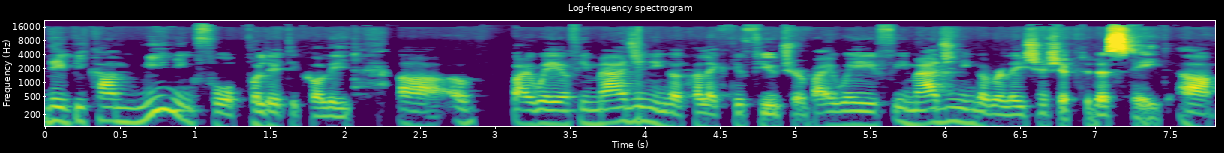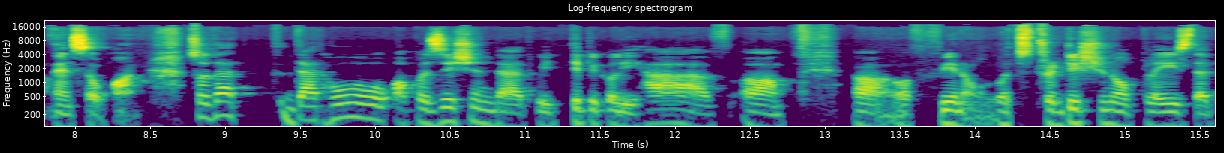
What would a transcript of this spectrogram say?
they become meaningful politically. Uh, by way of imagining a collective future, by way of imagining a relationship to the state, uh, and so on. So that that whole opposition that we typically have um, uh, of you know what's traditional place that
